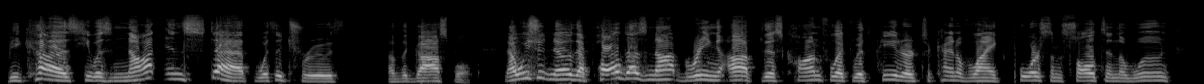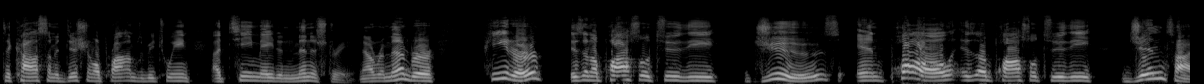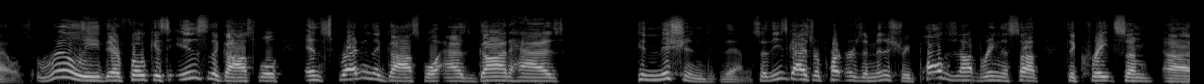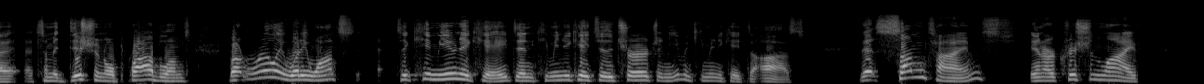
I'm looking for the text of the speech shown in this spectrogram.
because he was not in step with the truth of the gospel. Now, we should know that Paul does not bring up this conflict with Peter to kind of like pour some salt in the wound to cause some additional problems between a teammate and ministry. Now, remember, Peter is an apostle to the Jews, and Paul is an apostle to the Gentiles. Really, their focus is the gospel and spreading the gospel as God has commissioned them. So these guys are partners in ministry. Paul does not bring this up to create some uh, some additional problems, but really what he wants to communicate and communicate to the church and even communicate to us that sometimes in our Christian life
